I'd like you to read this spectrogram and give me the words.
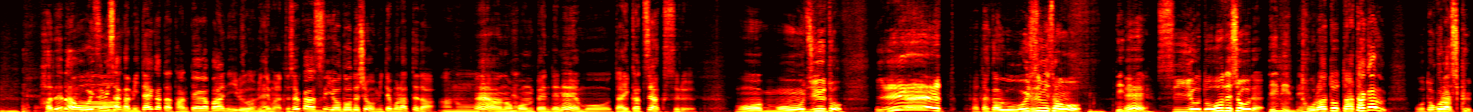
派手な大泉さんが見たい方は探偵がバーにいるを見てもらってそ,、れから水曜どうでしょうを見てもらってだ、あのね、あのね。本編でねもう大活躍する。もう猛獣と「イエー!」と戦う大泉さんを 出ね水曜どうでしょうで虎と戦う男らしく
